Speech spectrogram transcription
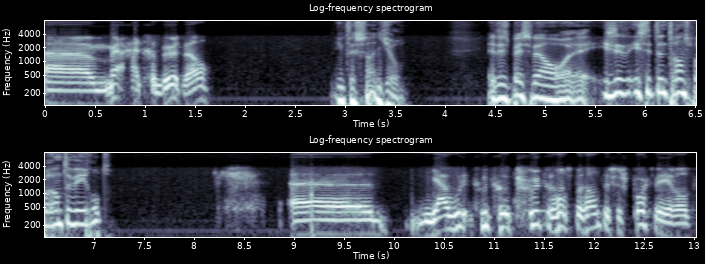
Um, maar ja, het gebeurt wel. Interessant joh. Het is best wel. Eh, is het, is het een transparante wereld? Ja, hoe, hoe, hoe, transparant is de sportwereld?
